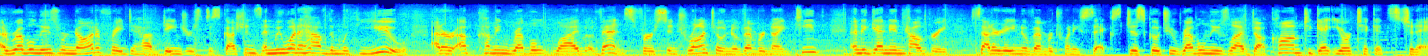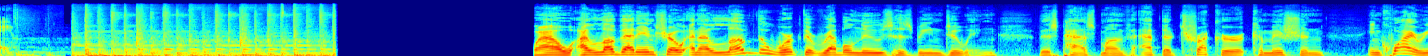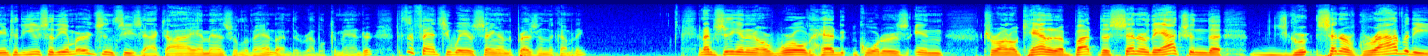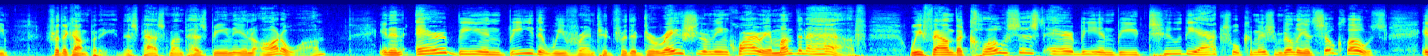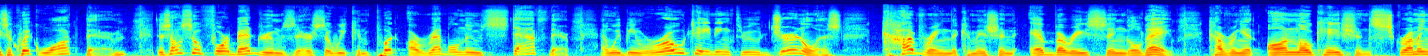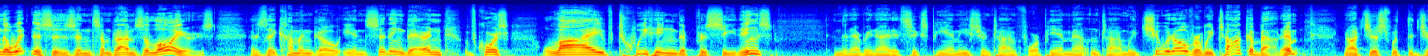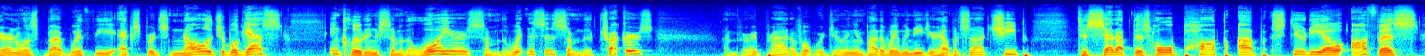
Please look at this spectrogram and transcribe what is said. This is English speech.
At Rebel News, we're not afraid to have dangerous discussions, and we want to have them with you at our upcoming Rebel Live events. First in Toronto, November 19th, and again in Calgary, Saturday, November 26th. Just go to rebelnewslive.com to get your tickets today. Wow, I love that intro, and I love the work that Rebel News has been doing this past month at the Trucker Commission inquiry into the use of the Emergencies Act. I am Ezra Levant. I'm the Rebel Commander. That's a fancy way of saying I'm the president of the company. And I'm sitting in our world headquarters in Toronto, Canada, but the center of the action, the gr- center of gravity for the company this past month has been in Ottawa in an Airbnb that we've rented for the duration of the inquiry, a month and a half. We found the closest Airbnb to the actual commission building. It's so close. It's a quick walk there. There's also four bedrooms there, so we can put our Rebel News staff there. And we've been rotating through journalists covering the commission every single day, covering it on location, scrumming the witnesses and sometimes the lawyers as they come and go in, sitting there, and of course, live tweeting the proceedings. And then every night at 6 p.m. Eastern Time, 4 p.m. Mountain Time, we chew it over. We talk about it, not just with the journalists, but with the experts, knowledgeable guests, including some of the lawyers, some of the witnesses, some of the truckers. I'm very proud of what we're doing. And by the way, we need your help. It's not cheap to set up this whole pop up studio office.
